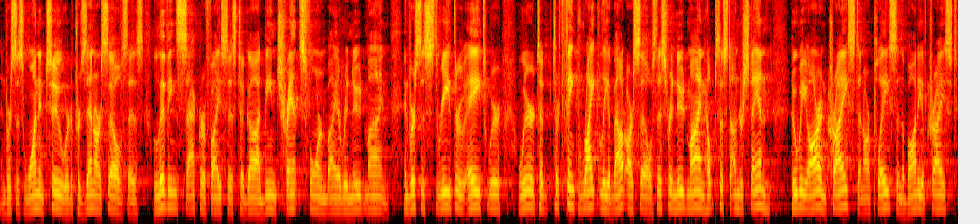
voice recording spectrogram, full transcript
In verses 1 and 2, we're to present ourselves as living sacrifices to God, being transformed by a renewed mind. In verses 3 through 8, we're, we're to, to think rightly about ourselves. This renewed mind helps us to understand who we are in Christ and our place in the body of Christ.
